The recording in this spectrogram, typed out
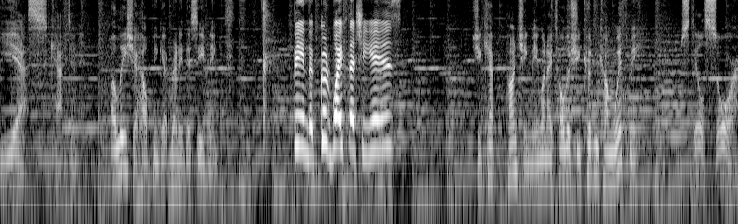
Yes, Captain. Alicia helped me get ready this evening. Being the good wife that she is. She kept punching me when I told her she couldn't come with me. I'm still sore.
